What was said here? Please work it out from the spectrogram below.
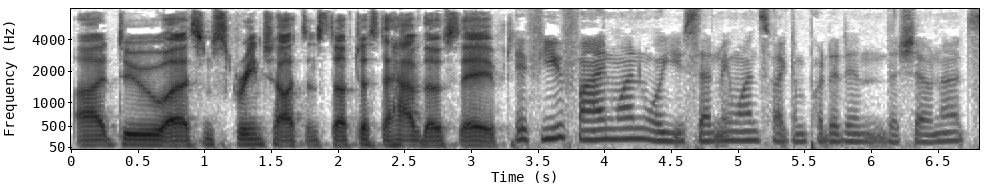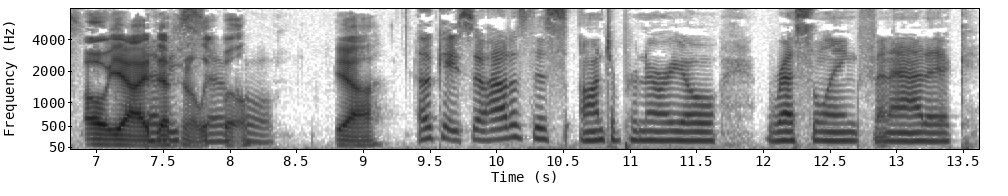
uh, do uh, some screenshots and stuff just to have those saved. If you find one, will you send me one so I can put it in the show notes? Oh yeah, I That'd be definitely so will. Cool. Yeah. Okay, so how does this entrepreneurial wrestling fanatic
